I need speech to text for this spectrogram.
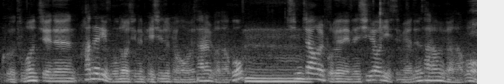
그 두 번째는 하늘이 무너지는 배신을 경험하면 사람이 변하고 음. 심장을 도려내는 시련이 있으면은 사람이 변하고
